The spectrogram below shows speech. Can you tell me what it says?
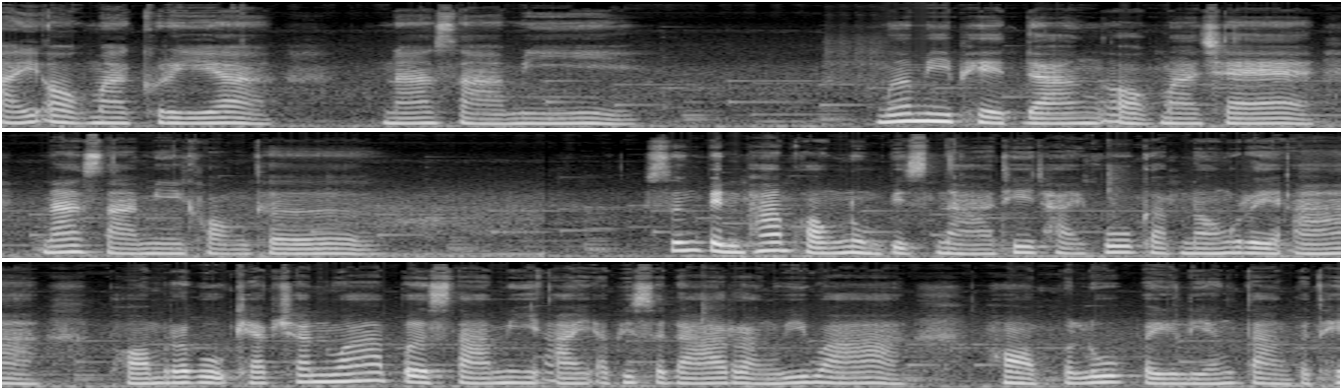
ไอซ์ออกมาเคลียร์หน้าสามี เมื่อมีเพจดังออกมาแชร์ หน้าสามีของเธอ ซึ่งเป็นภาพของหนุ่มปริศนาที่ถ่ายคู่กับน้องเรอา พร้อมระบุแคปชั่นว่าเปิดสามีไออภิสดาหลังวิวาห์หอบลูกไปเลี้ยงต่างประเท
